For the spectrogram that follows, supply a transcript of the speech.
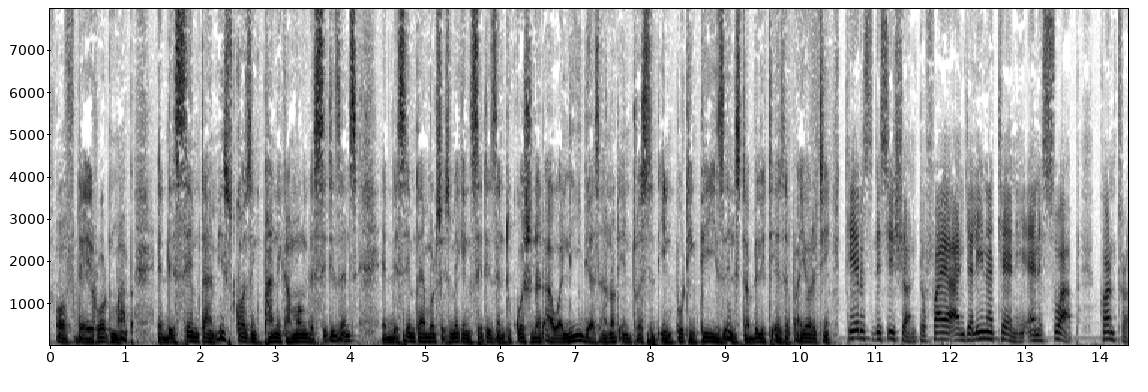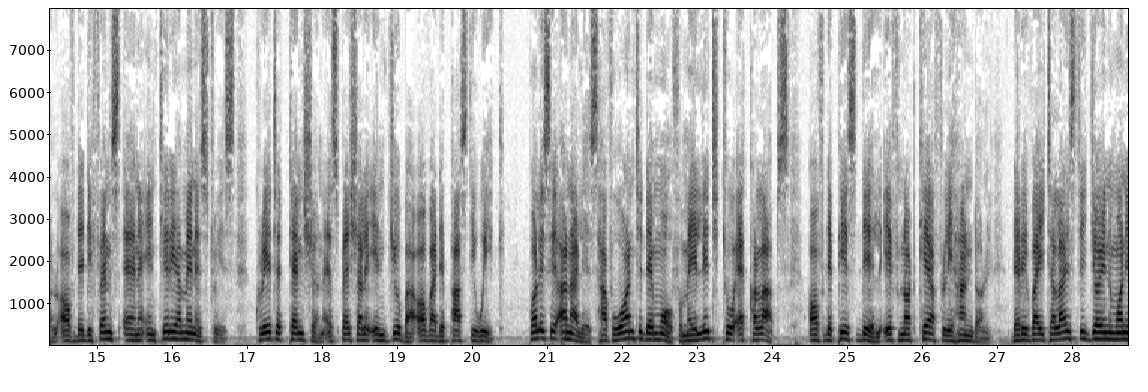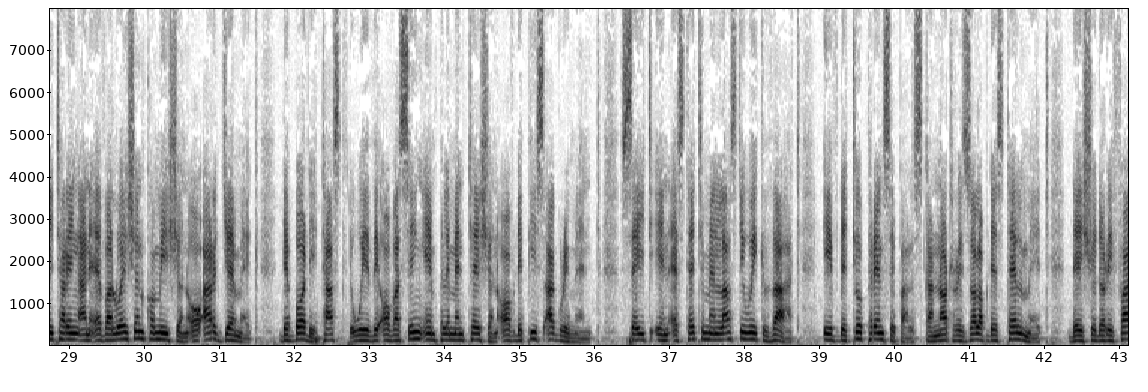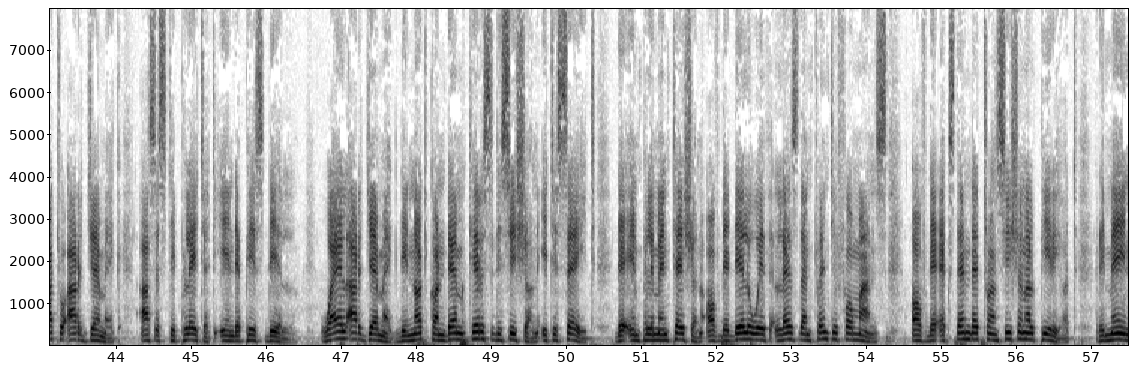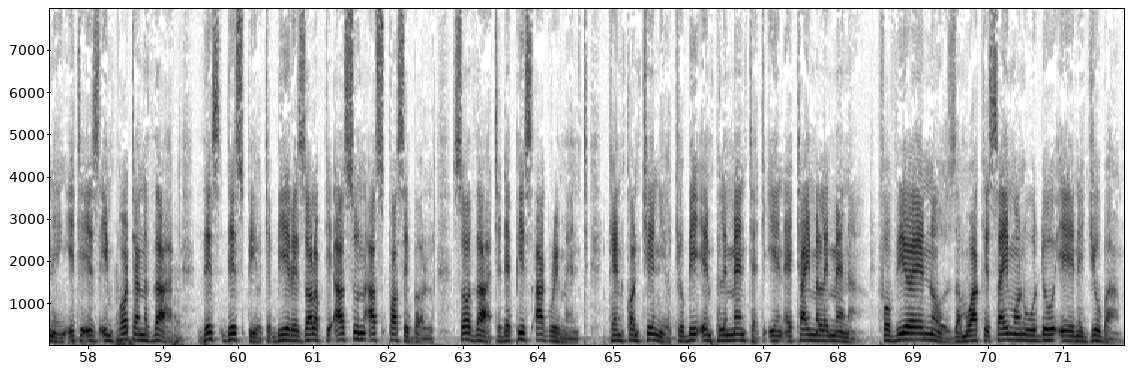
of the roadmap. At the same time, is causing panic among the citizens. At the same time, also is making citizens to question that our leaders are not interested in putting peace and stability as a priority. Kiir's decision to fire Angelina Teny and swap control of the defense and interior ministries created tension, especially in Juba over the past week. Policy analysts have warned the move may lead to a collapse of the peace deal if not carefully handled. The revitalized Joint Monitoring and Evaluation Commission, or RJMEC, the body tasked with overseeing implementation of the peace agreement, said in a statement last week that if the two principals cannot resolve the stalemate, they should refer to RJMEC as stipulated in the peace deal. While RJMEC did not condemn Kiir's decision, it said the implementation of the deal with less than 24 months of the extended transitional period remaining, it is important that this dispute be resolved as soon as possible so that the peace agreement can continue to be implemented in a timely manner. For VOA News, Zamwake Simon Wudu in Juba.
